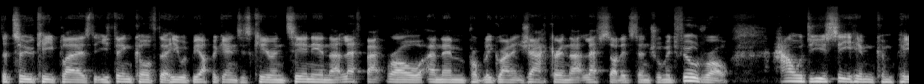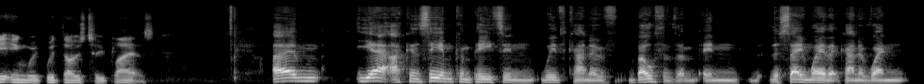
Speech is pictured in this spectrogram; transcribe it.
The two key players that you think of that he would be up against is Kieran Tierney in that left back role, and then probably Granit Xhaka in that left sided central midfield role. How do you see him competing with, with those two players? Um, yeah, I can see him competing with kind of both of them in the same way that kind of when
